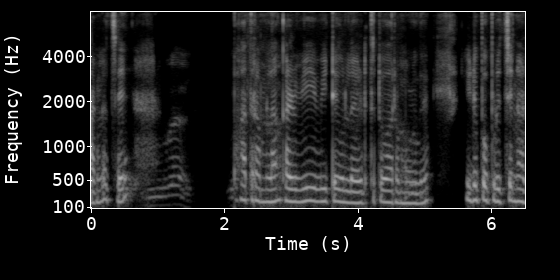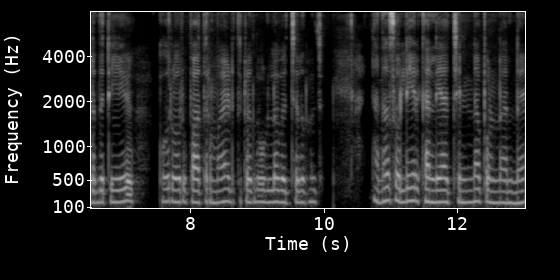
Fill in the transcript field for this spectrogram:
தங்கச்சி பாத்திரம்லாம் கழுவி வீட்டு உள்ளே எடுத்துகிட்டு வரும்பொழுது இடுப்பை பிடிச்சி நடந்துகிட்டே ஒரு ஒரு பாத்திரமாக எடுத்துகிட்டு வந்து உள்ளே வச்சுருந்துச்சு. நான் தான் சொல்லியிருக்கேன் இல்லையா சின்ன பொண்ணுன்னு.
